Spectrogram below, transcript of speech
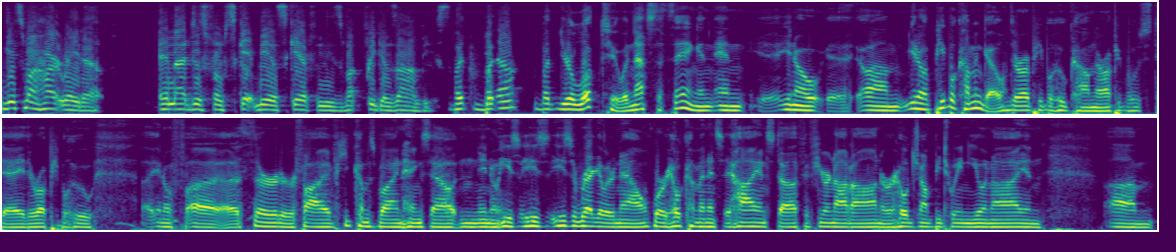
gets my heart rate up and not just from being scared from these freaking zombies. But but you know? but you're looked to, and that's the thing. And and you know, uh, um, you know, people come and go. There are people who come. There are people who stay. There are people who, uh, you know, uh, third or five. He comes by and hangs out, and you know, he's he's he's a regular now, where he'll come in and say hi and stuff if you're not on, or he'll jump between you and I and. Um,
